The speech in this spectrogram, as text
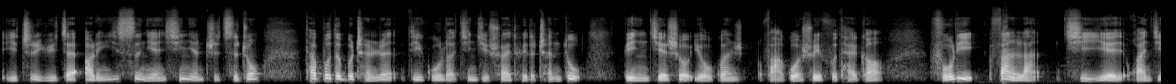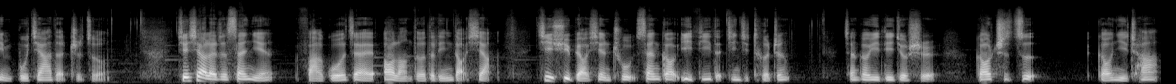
以至于在二零一四年新年致辞中，他不得不承认低估了经济衰退的程度，并接受有关法国税负太高、福利泛滥、企业环境不佳的指责。接下来这三年，法国在奥朗德的领导下，继续表现出“三高一低”的经济特征。三高一低就是高赤字、高逆差、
